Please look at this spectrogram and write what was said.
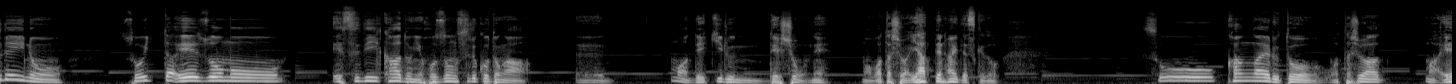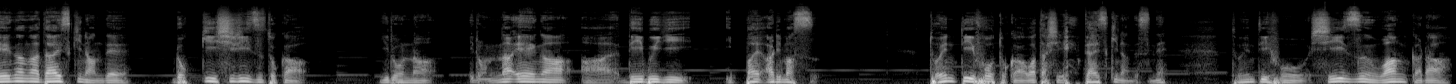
ーレイのそういった映像も SD カードに保存することが、えー、まあできるんでしょうね。まあ私はやってないですけど、そう考えると、私は、まあ映画が大好きなんで、ロッキーシリーズとか、いろんな、いろんな映画、DVD いっぱいあります。24とか私 大好きなんですね。24シーズン1から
